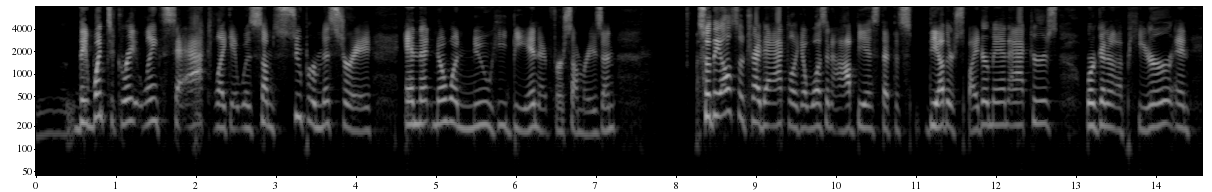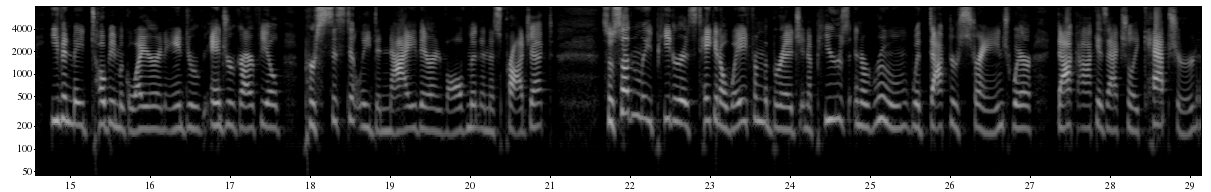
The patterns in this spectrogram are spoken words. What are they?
they went to great lengths to act like it was some super mystery and that no one knew he'd be in it for some reason. So they also tried to act like it wasn't obvious that the the other Spider-Man actors were going to appear and even made Tobey Maguire and Andrew Andrew Garfield persistently deny their involvement in this project. So suddenly Peter is taken away from the bridge and appears in a room with Doctor Strange where Doc Ock is actually captured.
